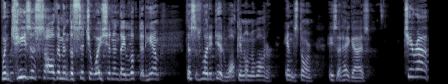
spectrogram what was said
When Jesus saw them in the situation and they looked at him, this is what he did walking on the water in the storm. He said, Hey guys, cheer up.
